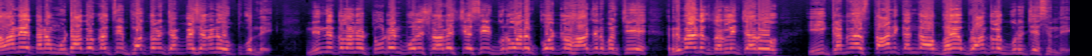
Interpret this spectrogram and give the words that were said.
తానే తన ముఠాతో కలిసి భర్తను చంపేశానని ఒప్పుకుంది. నిందితులను టూటన్ పోలీసులు అరెస్ట్ చేసి గురువారం కోర్టులో హాజరుపరిచి రిమాండ్కు తరలించారు. ఈ ఘటన స్థానికంగా భయభ్రాంతులకు గురి చేసింది.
